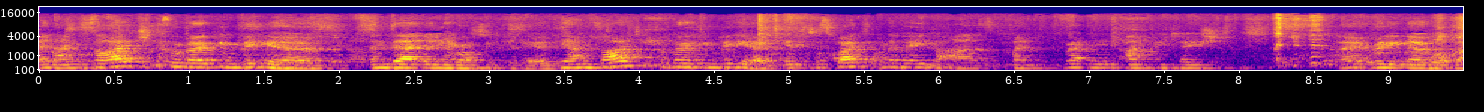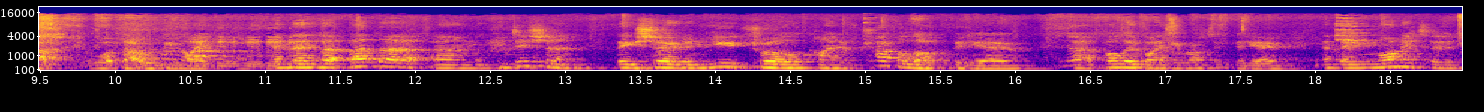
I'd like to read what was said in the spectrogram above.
an anxiety-provoking video and then an erotic video. The anxiety-provoking video, it's described in the paper as kind of threatened amputation. I don't really know what that what that would be like. And then the other um, condition, they showed a neutral kind of travelogue video, uh, followed by the erotic video, and they monitored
